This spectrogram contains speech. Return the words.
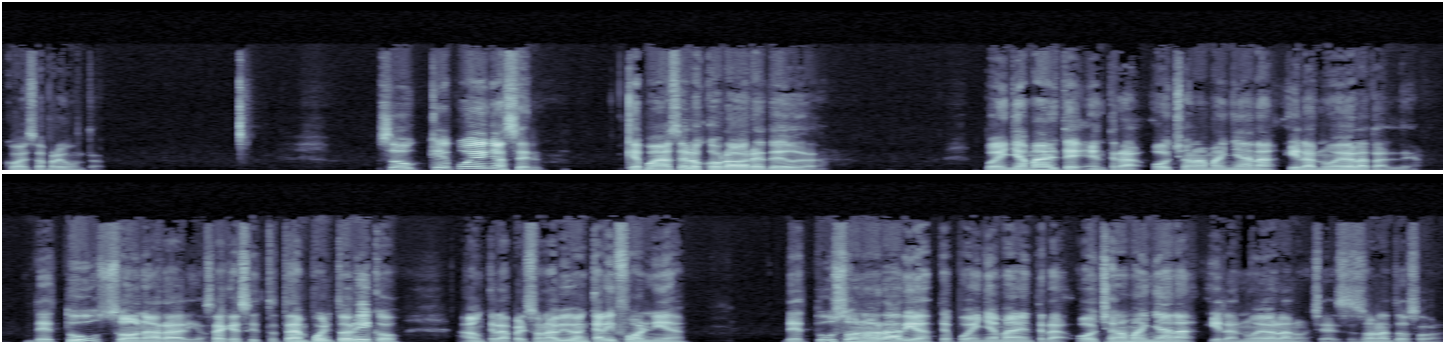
con esa pregunta. So, ¿qué pueden hacer? ¿Qué pueden hacer los cobradores de deuda? Pueden llamarte entre 8 de la mañana y las 9 de la tarde de tu zona horaria. O sea que si tú estás en Puerto Rico, aunque la persona viva en California, de tu zona horaria te pueden llamar entre las 8 de la mañana y las 9 de la noche. Esas son las dos horas.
